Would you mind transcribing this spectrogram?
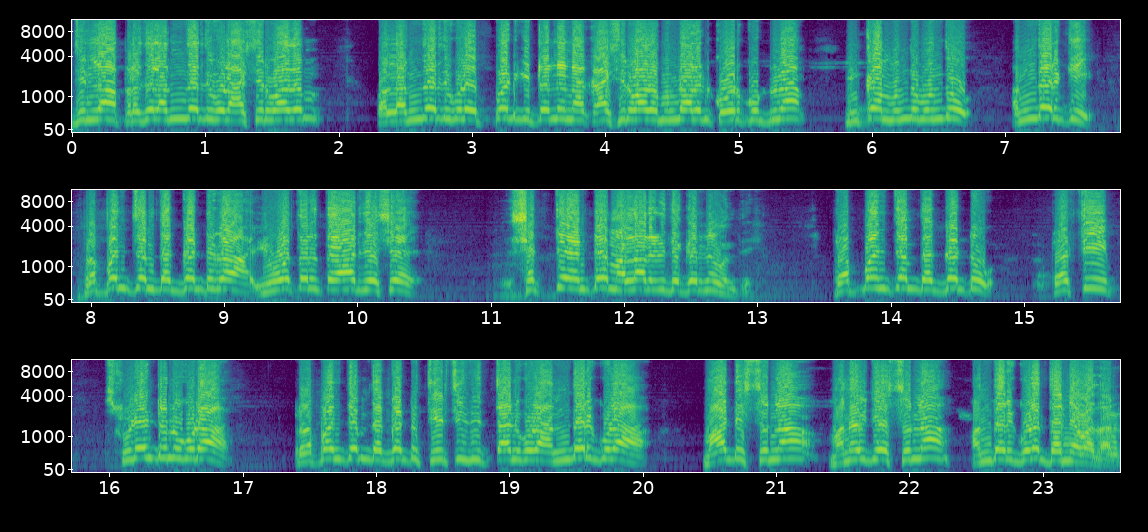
జిల్లా ప్రజలందరిది కూడా ఆశీర్వాదం. వాళ్ళందరిది కూడా ఎప్పటికీ ఇట్లనే నాకు ఆశీర్వాదం ఉండాలని కోరుకుంటున్నా. ఇంకా ముందు ముందు అందరికీ ప్రపంచం తగ్గట్టుగా యువతను తయారు చేసే శక్తి అంటే మల్లారెడ్డి దగ్గరనే ఉంది. ప్రపంచం తగ్గట్టు ప్రతి స్టూడెంట్ను కూడా ప్రపంచం తగ్గట్టు తీర్చిదిద్దాన్ని కూడా అందరికి కూడా మాటిస్తున్నా మనవి చేస్తున్నా. అందరికి కూడా ధన్యవాదాలు.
